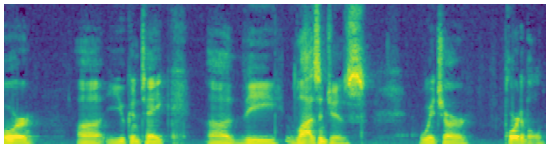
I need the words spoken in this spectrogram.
or uh, you can take uh, the lozenges, which are portable.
